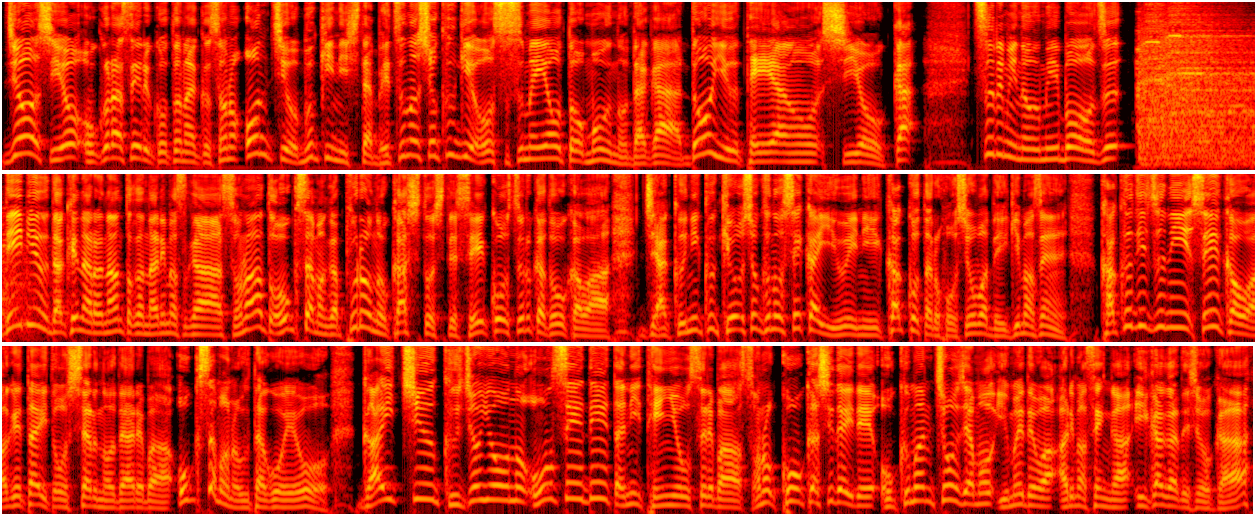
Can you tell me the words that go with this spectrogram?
上司を怒らせることなくその音痴を武器にした別の職業を進めようと思うのだがどういう提案をしようか。鶴見の海坊主。デビューだけならなんとかなりますがその後奥様がプロの歌手として成功するかどうかは弱肉強食の世界ゆえに確固たる保証はできません。確実に成果を上げたいとおっしゃるのであれば奥様の歌声を外注駆除用の音声データに転用すればその効果次第で億万長者も夢ではありませんがいかがでしょうか？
